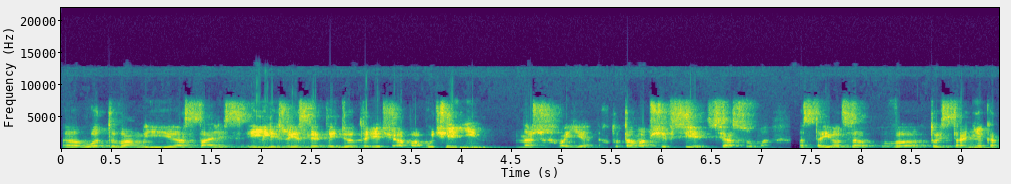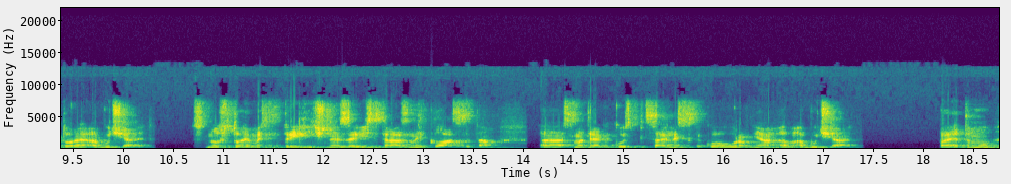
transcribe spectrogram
вот вам и остались. Или же, если это идет речь об обучении наших военных, то там вообще все, вся сумма остается в той стране, которая обучает. Ну, стоимость приличная, зависит разные классы, там, э, смотря какую специальность, какого уровня обучают. Поэтому,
